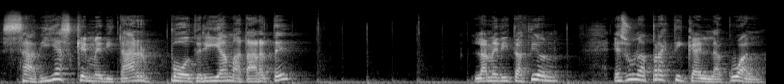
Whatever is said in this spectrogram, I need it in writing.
¿Sabías que meditar podría matarte? La meditación es una práctica en la cual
